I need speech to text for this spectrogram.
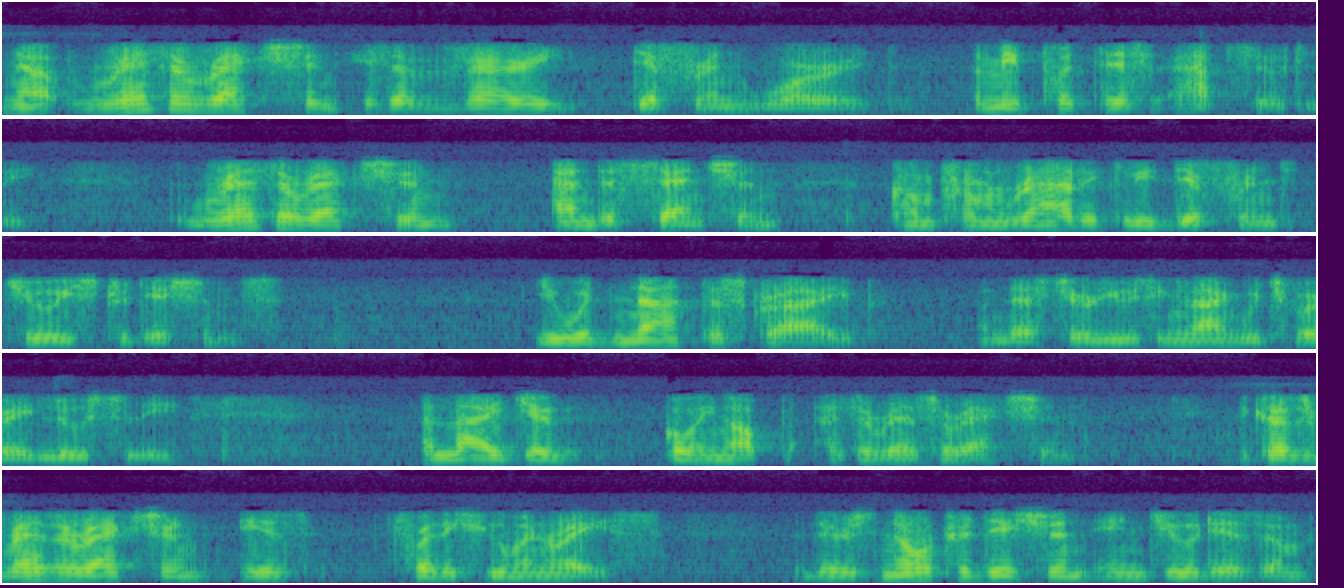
Now, resurrection is a very different word. Let me put this absolutely. Resurrection and ascension come from radically different Jewish traditions. You would not describe, unless you're using language very loosely, Elijah going up as a resurrection. Because resurrection is for the human race. There's no tradition in Judaism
